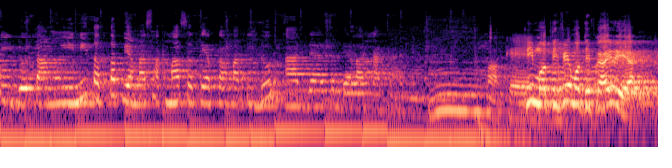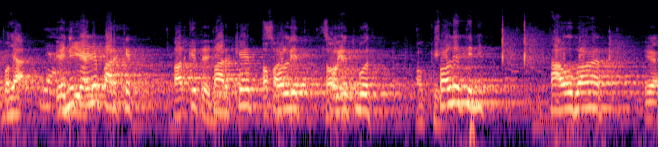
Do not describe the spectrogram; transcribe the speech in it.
tidur tamu ini tetap ya Mas Akmal setiap kamar tidur ada jendela kacanya. Hmm, oke. Ini motifnya motif kayu ya? Ya, Ya. ini ya? kayaknya parkit. Parkit ya? Ji? Parkit Oh, solid, solid wood. Oke. Solid ini. Tahu banget. Ya.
